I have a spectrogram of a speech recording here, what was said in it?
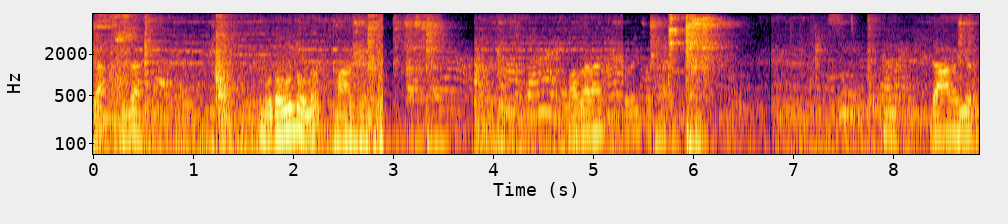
ya güzel. Bu dolu dolu malzeme. Vallahi ben burayı çok beğendim. Devam ediyorum.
